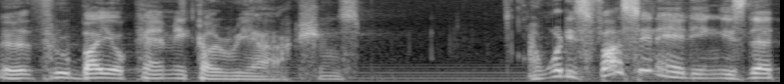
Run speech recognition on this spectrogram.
uh, through biochemical reactions. And what is fascinating is that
